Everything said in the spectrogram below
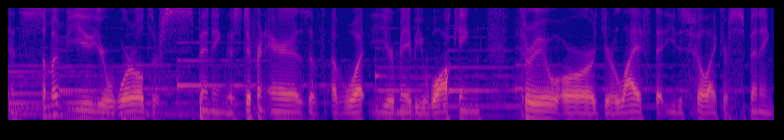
And some of you your worlds are spinning. There's different areas of, of what you're maybe walking through or your life that you just feel like are spinning.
